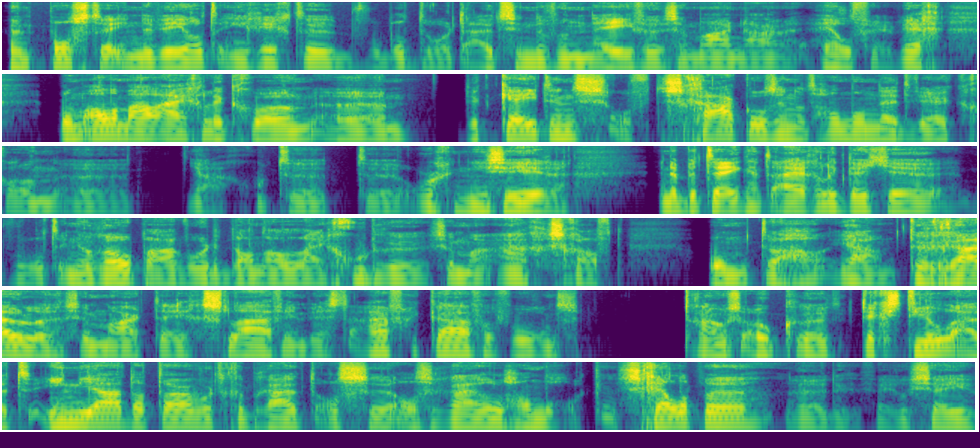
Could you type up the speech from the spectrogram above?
hun posten in de wereld inrichten. Bijvoorbeeld door het uitzenden van neven zeg maar, naar heel ver weg. Om allemaal eigenlijk gewoon de ketens of de schakels in het handelnetwerk gewoon ja, goed te, organiseren. En dat betekent eigenlijk dat je bijvoorbeeld in Europa worden dan allerlei goederen zeg maar, aangeschaft om te, ja, te ruilen zeg maar, tegen slaven in West-Afrika. Vervolgens trouwens ook uh, textiel uit India dat daar wordt gebruikt als, uh, als ruilhandel. Schelpen, uh, de VOC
